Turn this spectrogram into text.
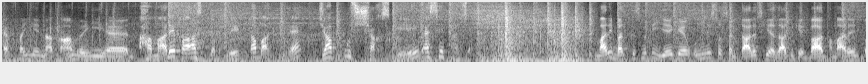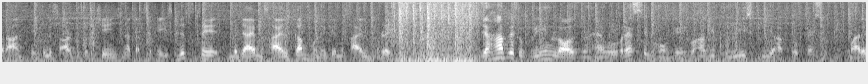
ایف آئی اے ناکام رہی ہے؟ ہمارے پاس کمپلیٹ تب آتی ہے جب اس شخص کے پیسے پھنس جائیں۔ ہماری بدقسمتی یہ کہ انیس سو سینتالیس کی آزادی کے بعد ہمارے بران تھے پولیس آرڈر کو چینج نہ کر سکے جس سے بجائے مسائل کم ہونے کے مسائل بڑھے۔ جہاں پہ سپریم لاز جو ہیں وہ پریسو ہوں گے وہاں کی پولیس بھی آپ کو پریسو ہمارے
